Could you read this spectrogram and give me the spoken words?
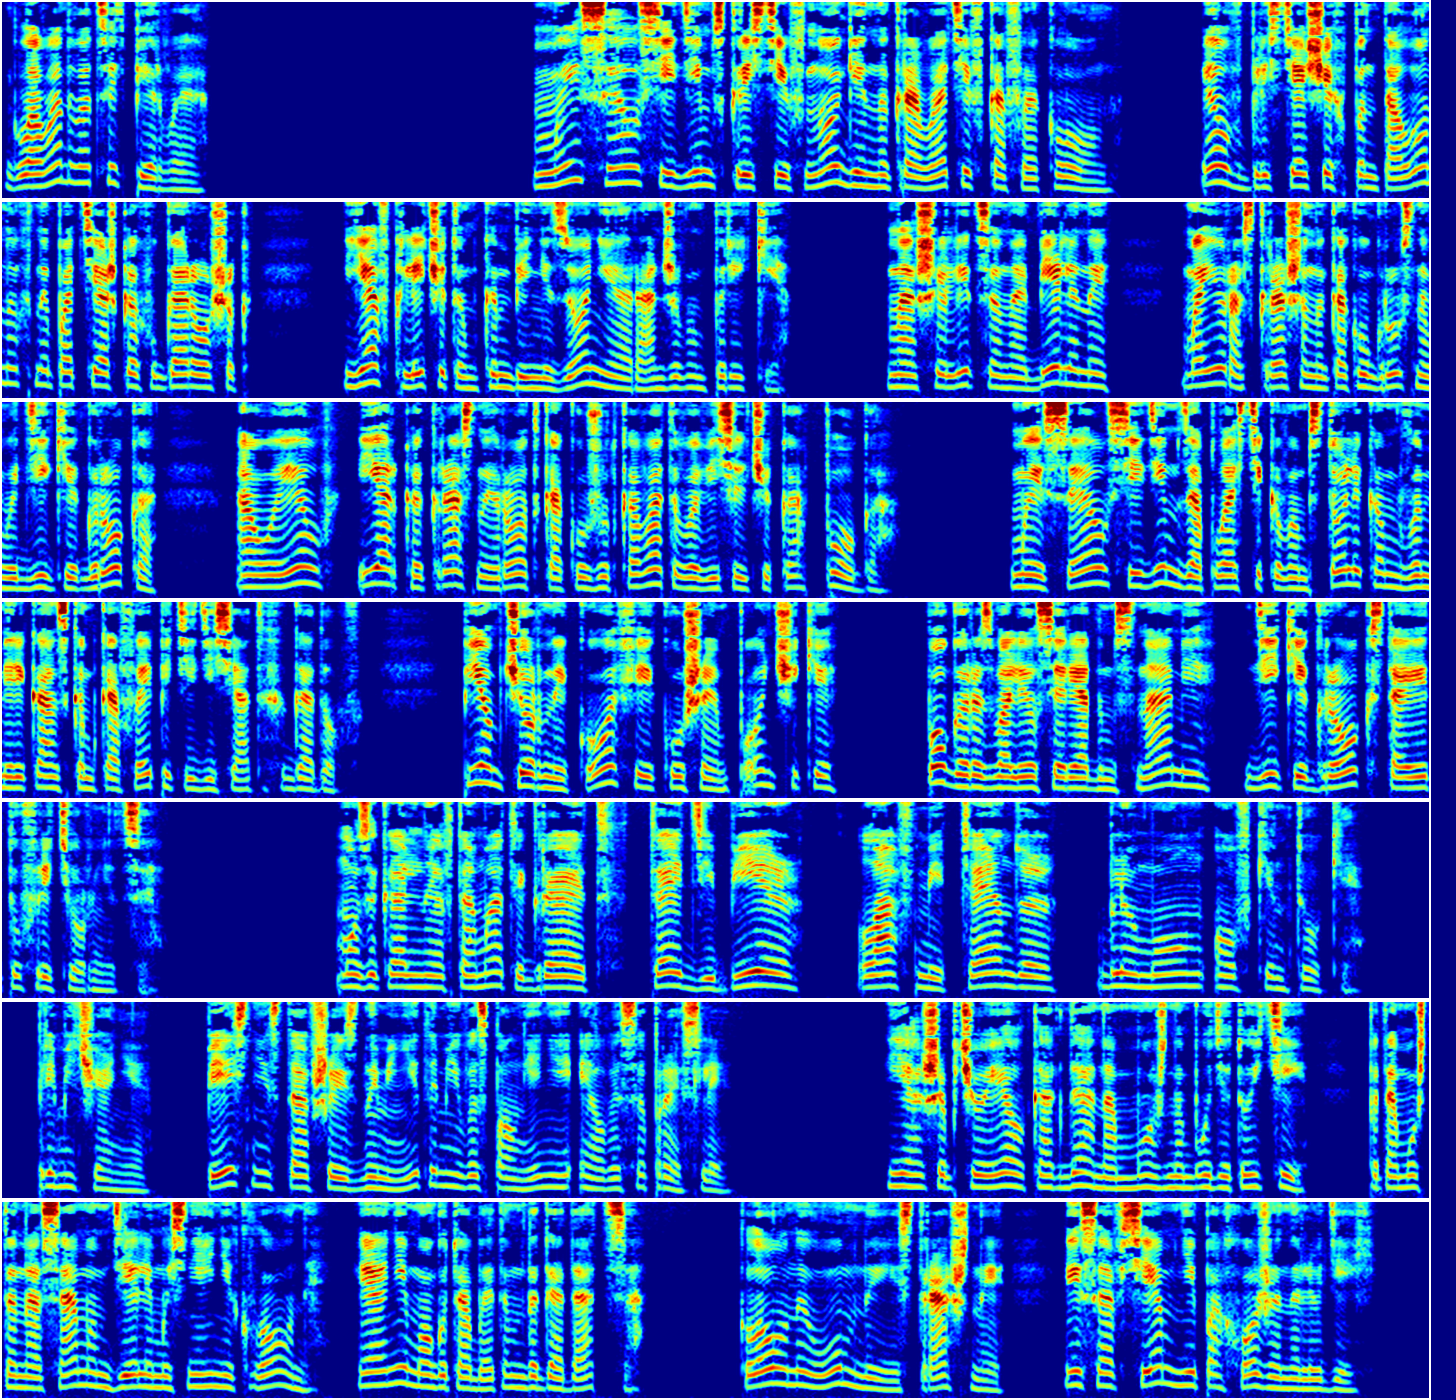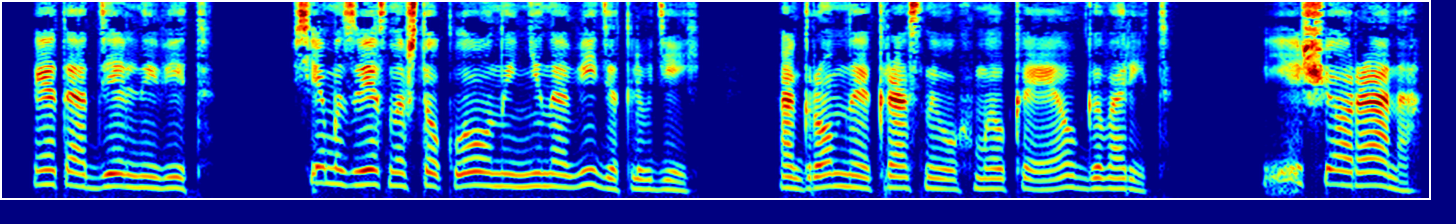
Глава 21. Мы с Эл сидим, скрестив ноги на кровати в кафе «Клоун». Эл в блестящих панталонах на подтяжках в горошек, я в клетчатом комбинезоне и оранжевом парике. Наши лица набелены, мое раскрашено, как у грустного Дики Грока, а у Эл ярко-красный рот, как у жутковатого весельчака Пога. Мы с Эл сидим за пластиковым столиком в американском кафе 50-х годов. Пьем черный кофе и кушаем пончики. Пога развалился рядом с нами, Дикий Грок стоит у фритюрницы. Музыкальный автомат играет «Teddy Bear», «Love Me Tender», «Blue Moon of Kentucky». Примечание. Песни, ставшие знаменитыми в исполнении Элвиса Пресли. Я шепчу Эл, когда нам можно будет уйти, потому что на самом деле мы с ней не клоуны, и они могут об этом догадаться. Клоуны умные и страшные, и совсем не похожи на людей. Это отдельный вид. Всем известно, что клоуны ненавидят людей. Огромная красная ухмылка Эл говорит. Еще рано.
